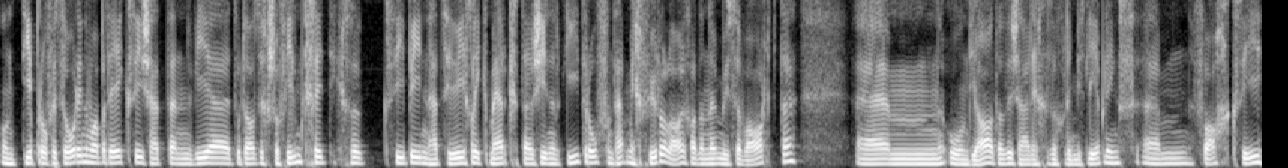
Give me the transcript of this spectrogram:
Und die Professorin, die aber da war, hat dann, wie, durch das ich schon Filmkritiker war, hat sie wirklich gemerkt, da ist Energie drauf und hat mich führen lassen. Ich musste dann nicht warten. Ähm, und ja, das ist eigentlich so ein bisschen mein Lieblingsfach ähm,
